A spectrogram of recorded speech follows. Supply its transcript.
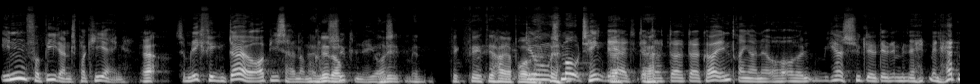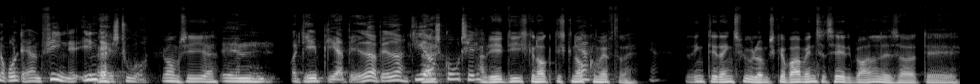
inden for bilernes parkering, ja. så man ikke fik en dør op i sig, når man ja, kom cyklen. Ikke også? Men, det, det, det, har jeg prøvet. Det er jo nogle små ting der, ja, der, der, der, der gør ændringerne, og, og vi har cyklet, men, men hatten rundt er jo en fin inddagstur. Ja, det må man sige, ja. Øhm, og det bliver bedre og bedre. De er ja. også gode til det. Ja, de, de skal nok, de skal nok ja. komme efter det. Ja. Det, er, det er der ingen tvivl om. De skal bare vente sig til, at det bliver anderledes, og det,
